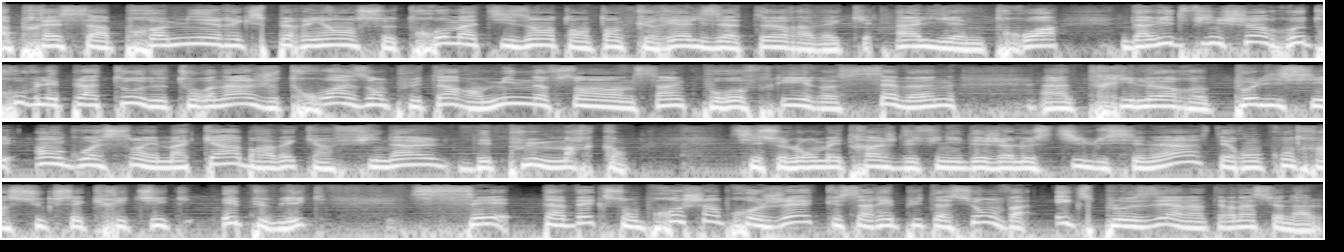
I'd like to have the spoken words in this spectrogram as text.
Après sa première expérience traumatisante en tant que réalisateur avec Alien 3, David Fincher retrouve les plateaux de tournage trois ans plus tard en 1995 pour offrir Seven, un thriller policier angoissant et macabre avec un final des plus marquants. Si ce long métrage définit déjà le style du cinéaste et rencontre un succès critique et public, c'est avec son prochain projet que sa réputation va exploser à l'international.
